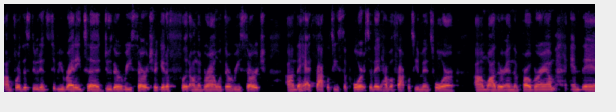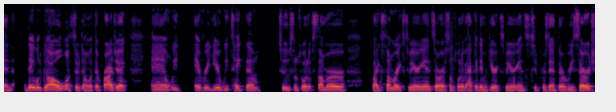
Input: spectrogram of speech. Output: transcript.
um, for the students to be ready to do their research or get a foot on the ground with their research. Um, they had faculty support, so they'd have a faculty mentor um, while they're in the program, and then they would go once they're done with their project, and we every year we take them to some sort of summer like summer experience or some sort of academic year experience to present their research.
